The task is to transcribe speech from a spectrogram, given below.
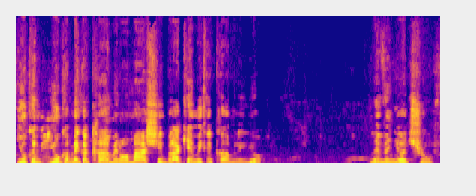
You can you can make a comment on my shit, but I can't make a comment in yours. Live in your truth.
